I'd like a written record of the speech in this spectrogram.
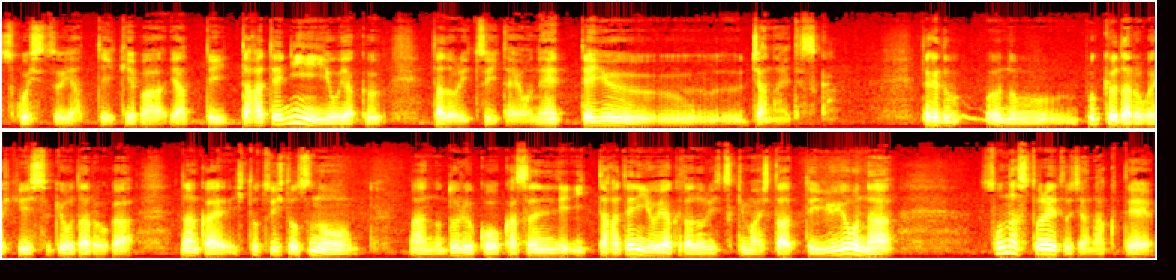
少しずつやっていけばやっていった果てにようやくたどり着いたよねっていうじゃないですか。だけどあの仏教だろうがキリスト教だろうがなんか一つ一つのあの努力を重ねていった果てにようやくたどり着きましたっていうようなそんなストレートじゃなくて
